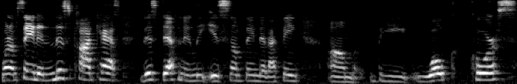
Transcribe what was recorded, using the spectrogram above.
what I'm saying in this podcast, this definitely is something that I think um, the woke course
